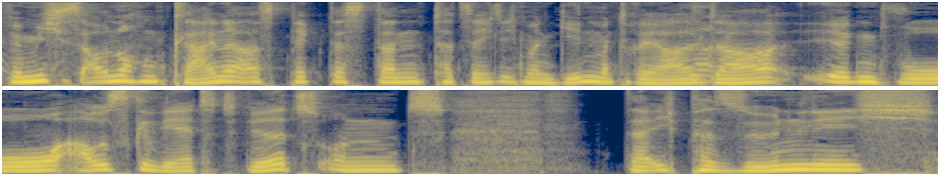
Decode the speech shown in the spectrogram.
für mich ist auch noch ein kleiner Aspekt, dass dann tatsächlich mein Genmaterial ja. da irgendwo ausgewertet wird. Und da ich persönlich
